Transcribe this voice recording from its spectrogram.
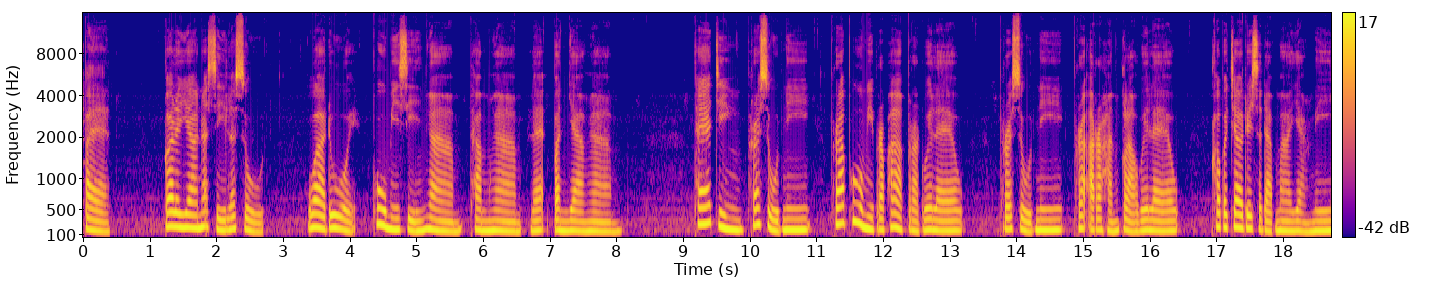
8. กัลยาณศีลสูตร ว่าด้วยผู้มีศีลงาม ธรรมงาม และปัญญางาม แท้จริง พระสูตรนี้ พระผู้มีพระภาคตรัสไว้แล้ว พระสูตรนี้พระอรหันต์กล่าวไว้แล้วข้าพเจ้าได้สดับมาอย่างนี้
